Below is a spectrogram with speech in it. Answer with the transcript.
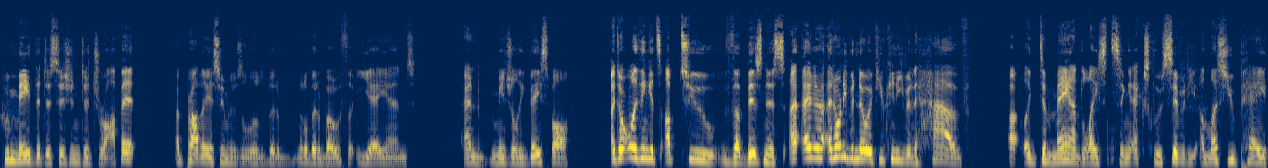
who made the decision to drop it. I'd probably assume it was a little bit of little bit of both EA and and Major League Baseball. I don't really think it's up to the business. I I, I don't even know if you can even have uh, like demand licensing exclusivity unless you pay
